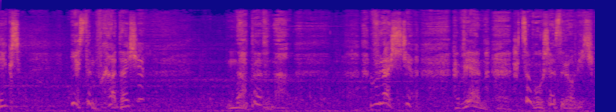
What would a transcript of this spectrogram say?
Styx? Jestem w Hadesie? Na pewno. Wreszcie wiem, co muszę zrobić.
